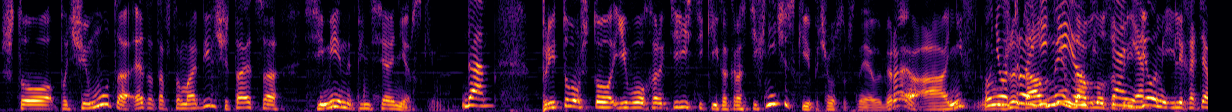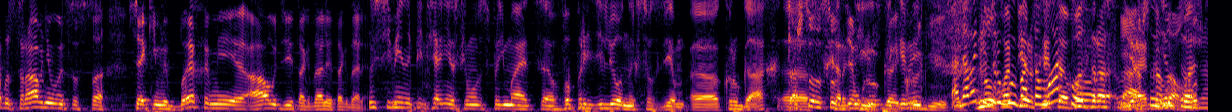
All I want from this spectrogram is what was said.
что почему-то этот автомобиль считается семейно-пенсионерским. Да. При том, что его характеристики как раз технические, почему, собственно, я выбираю, а они У него уже давным-давно за пределами или хотя бы сравниваются с всякими Бэхами, Ауди и так далее, и так далее. Ну, семейно-пенсионерским он воспринимается в определенных соцдем э, кругах. Да э, что за соцдем круги? А давайте Ну, другую во-первых, потом это марку возрастная. Я сказал, тоже.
